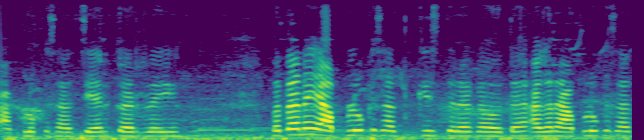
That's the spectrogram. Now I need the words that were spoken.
आप लोग के साथ शेयर कर रही हूँ। पता नहीं आप लोग के साथ किस तरह का होता है। अगर आप लोग के साथ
